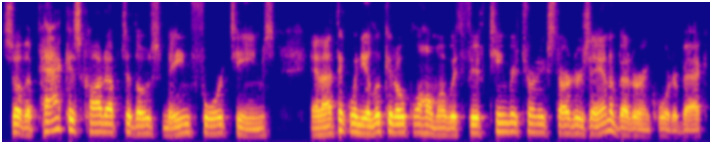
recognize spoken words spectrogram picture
So the pack has caught up to those main four teams. And I think when you look at Oklahoma with 15 returning starters and a veteran quarterback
